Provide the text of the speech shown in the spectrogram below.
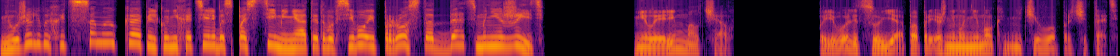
Неужели вы хоть самую капельку не хотели бы спасти меня от этого всего и просто дать мне жить?» Милый Рим молчал. По его лицу я по-прежнему не мог ничего прочитать.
